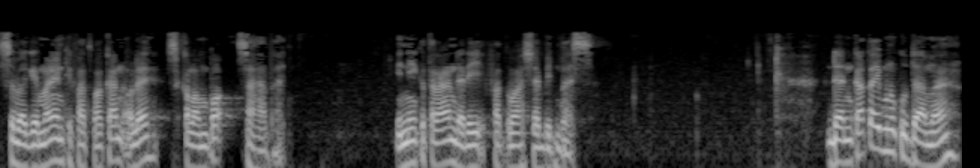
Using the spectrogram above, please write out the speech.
sebagaimana yang difatwakan oleh sekelompok sahabat. Ini keterangan dari fatwa Syekh bin Bas. Dan kata Ibnu Qudamah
